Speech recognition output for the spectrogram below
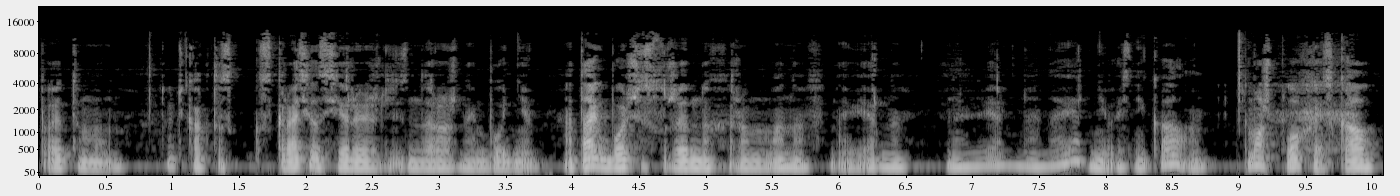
Поэтому как-то скрасил серые железнодорожные будни. А так больше служебных романов, наверное. Наверное, наверное, не возникало. Может, плохо искал.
